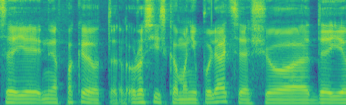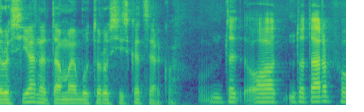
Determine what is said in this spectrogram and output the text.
Це є навпаки, от російська маніпуляція, що де є росіяни, там має бути російська церква. Ta- O tuo tarpu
